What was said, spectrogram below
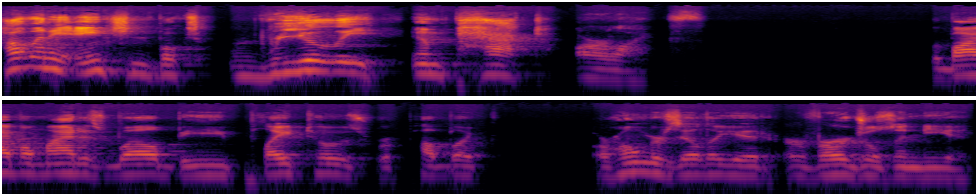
How many ancient books really impact our life? The Bible might as well be Plato's Republic or Homer's Iliad or Virgil's Aeneid.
